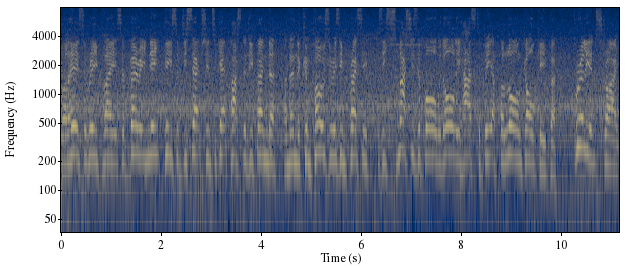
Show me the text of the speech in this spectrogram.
Well, here's the replay. It's a very neat piece of deception to get past the defender. And then the composure is impressive as he smashes the ball with all he has to beat a forlorn goalkeeper. Brilliant strike.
